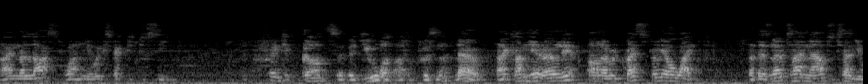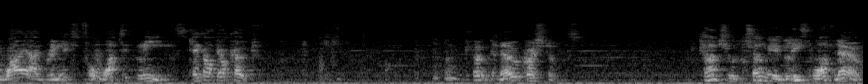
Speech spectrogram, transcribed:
I'm the last one you expected to see. I pray to God, sir, that you are not a prisoner. No, I come here only on a request from your wife. But there's no time now to tell you why I bring it or what it means. Take off your coat. Coat? No questions. Can't you tell me at least what? No.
